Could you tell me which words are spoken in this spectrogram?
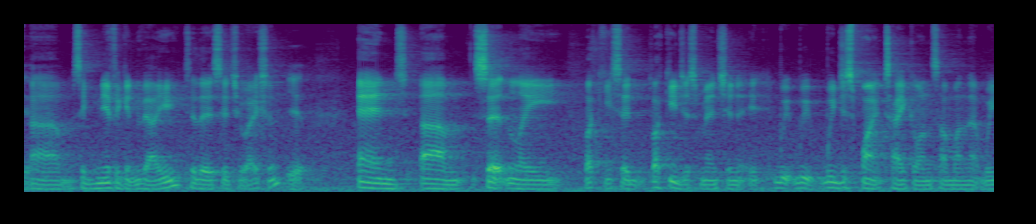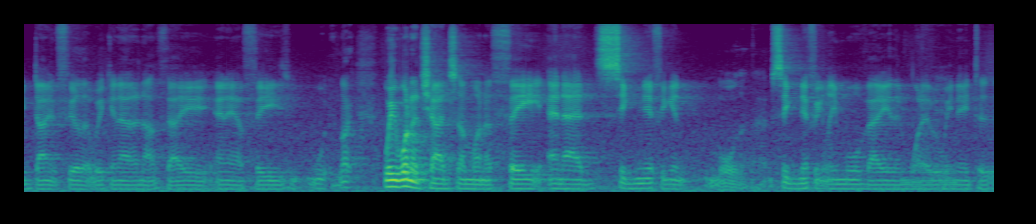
Yeah. um, significant value to their situation. Yeah. And um, certainly, like you said, like you just mentioned, it, we, we, we just won't take on someone that we don't feel that we can add enough value and our fees. Like we want to charge someone a fee and add significant More than that. significantly more value than whatever we need to,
